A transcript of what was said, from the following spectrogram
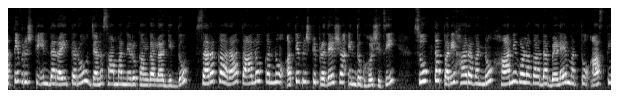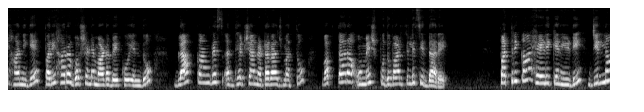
ಅತಿವೃಷ್ಟಿಯಿಂದ ರೈತರು ಜನಸಾಮಾನ್ಯರು ಕಂಗಾಲಾಗಿದ್ದು, ಸರಕಾರ ತಾಲೂಕನ್ನು ಅತಿವೃಷ್ಟಿ ಪ್ರದೇಶ ಎಂದು ಘೋಷಿಸಿ, ಸೂಕ್ತ ಪರಿಹಾರವನ್ನು ಹಾನಿಗೊಳಗಾದ ಬೆಳೆ ಮತ್ತು ಆಸ್ತಿ ಹಾನಿಗೆ ಪರಿಹಾರ ಘೋಷಣೆ ಮಾಡಬೇಕು ಎಂದು ಬ್ಲಾಕ್ ಕಾಂಗ್ರೆಸ್ ಅಧ್ಯಕ್ಷ ನಟರಾಜ್ ಮತ್ತು ವಕ್ತಾರ ಉಮೇಶ್ ಪುದುವಾಳ್ ತಿಳಿಸಿದ್ದಾರೆ. ಪತ್ರಿಕಾ ಹೇಳಿಕೆ ನೀಡಿ, ಜಿಲ್ಲಾ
